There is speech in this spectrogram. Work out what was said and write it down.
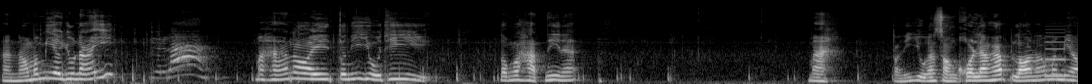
อะน้องมะเมียวอยู่ไหน อยู่ล่าง มาหาหน่อยตัวนี้อยู่ที่ตรงรหัสนี่นะ มา ตอนนี้อยู่กันสองคนแล้วครับ รอน้องมะเมียว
